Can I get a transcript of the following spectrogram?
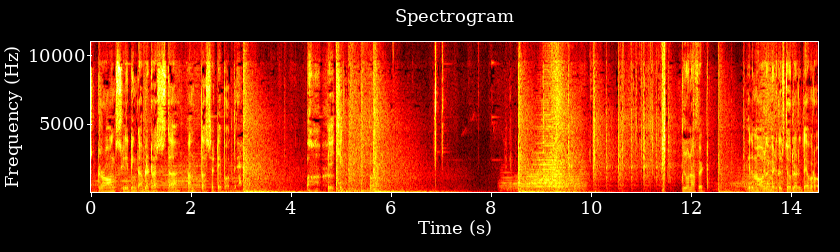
స్ట్రాంగ్ స్లీపింగ్ టాబ్లెట్ రాసిస్తా అంతా సెట్ అయిపోద్ది. ఏ క్లూనాఫిట్ ఇది మామూలుగా మెడికల్ స్టోర్లో అడిగితే ఎవరో.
